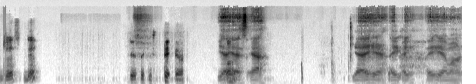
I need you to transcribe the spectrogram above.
Just there? Just if stick there. Yeah, oh. yes, yeah. Yeah, I hear. I, I, I hear, man.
